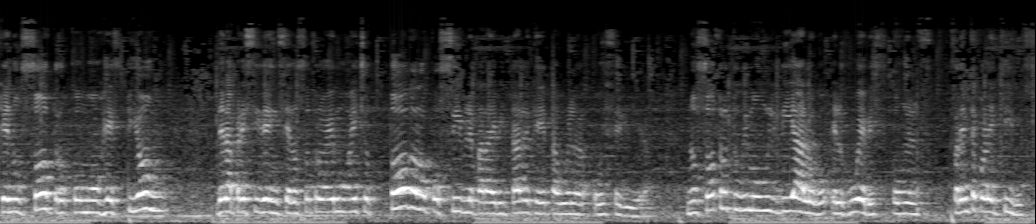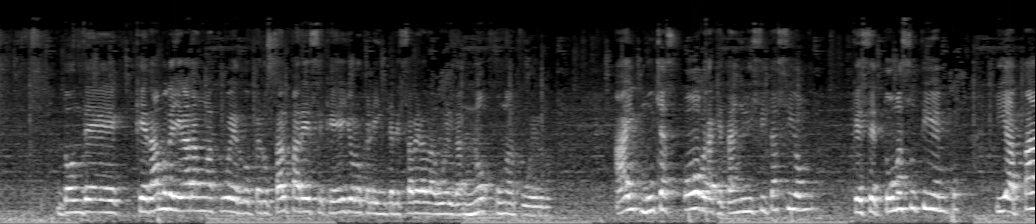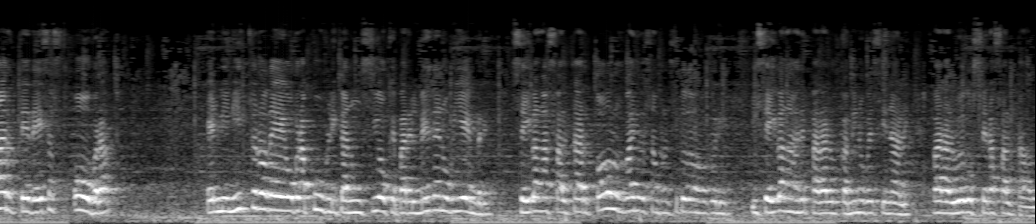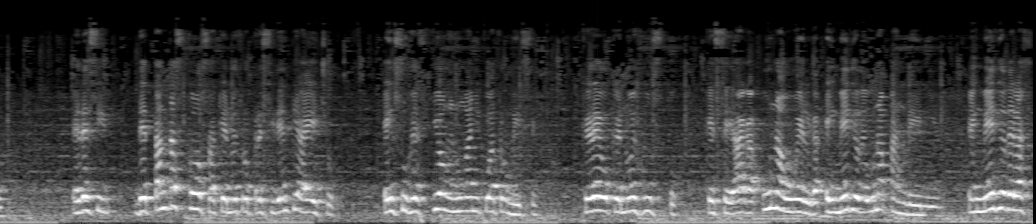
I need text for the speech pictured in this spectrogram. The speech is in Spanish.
Que nosotros como gestión de la presidencia, nosotros hemos hecho todo lo posible para evitar que esta huelga hoy se diera. Nosotros tuvimos un diálogo el jueves con el Frente Colectivo, donde quedamos de llegar a un acuerdo, pero tal parece que ellos lo que les interesaba era la huelga, no un acuerdo. Hay muchas obras que están en licitación, que se toma su tiempo, y aparte de esas obras, el ministro de Obra Pública anunció que para el mes de noviembre se iban a asfaltar todos los barrios de San Francisco de Macorís y se iban a reparar los caminos vecinales para luego ser asfaltados. Es decir, de tantas cosas que nuestro presidente ha hecho en su gestión en un año y cuatro meses, creo que no es justo que se haga una huelga en medio de una pandemia, en medio de las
